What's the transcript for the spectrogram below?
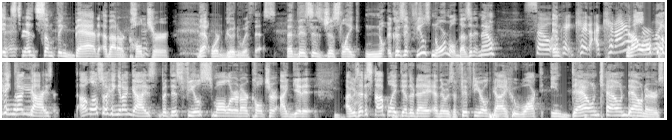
it says something bad about our culture that we're good with this. That this is just like no, because it feels normal, doesn't it now? So And- okay, can I can I And I'll also like, hang it on guys. I'll also hang it on guys, but this feels smaller in our culture. I get it. I was at a stoplight the other day and there was a 50 year old guy who walked in downtown Downers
